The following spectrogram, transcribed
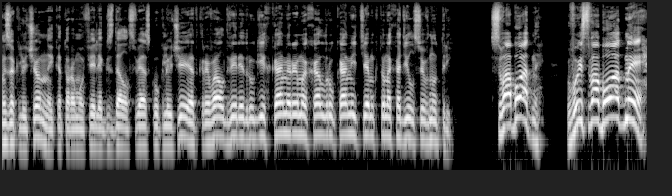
Заключенный, которому Феликс дал связку ключей, открывал двери других камер и махал руками тем, кто находился внутри. «Свободны! Вы свободны!»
